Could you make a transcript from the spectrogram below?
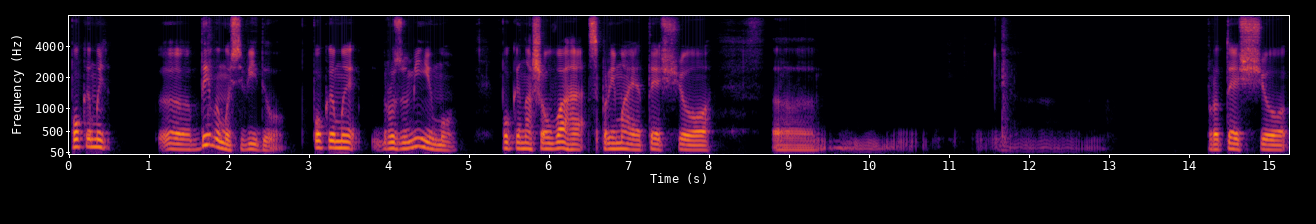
поки ми е, дивимось відео, поки ми розуміємо, поки наша увага сприймає те, що е, про те, що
